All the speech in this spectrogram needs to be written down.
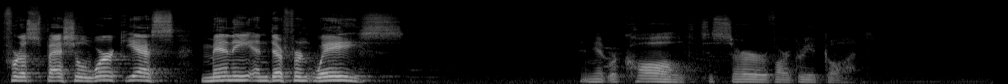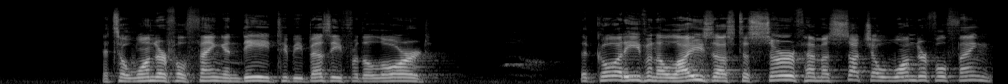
for a special work, yes, many in different ways. And yet we're called to serve our great God. It's a wonderful thing indeed to be busy for the Lord. That God even allows us to serve Him is such a wonderful thing.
